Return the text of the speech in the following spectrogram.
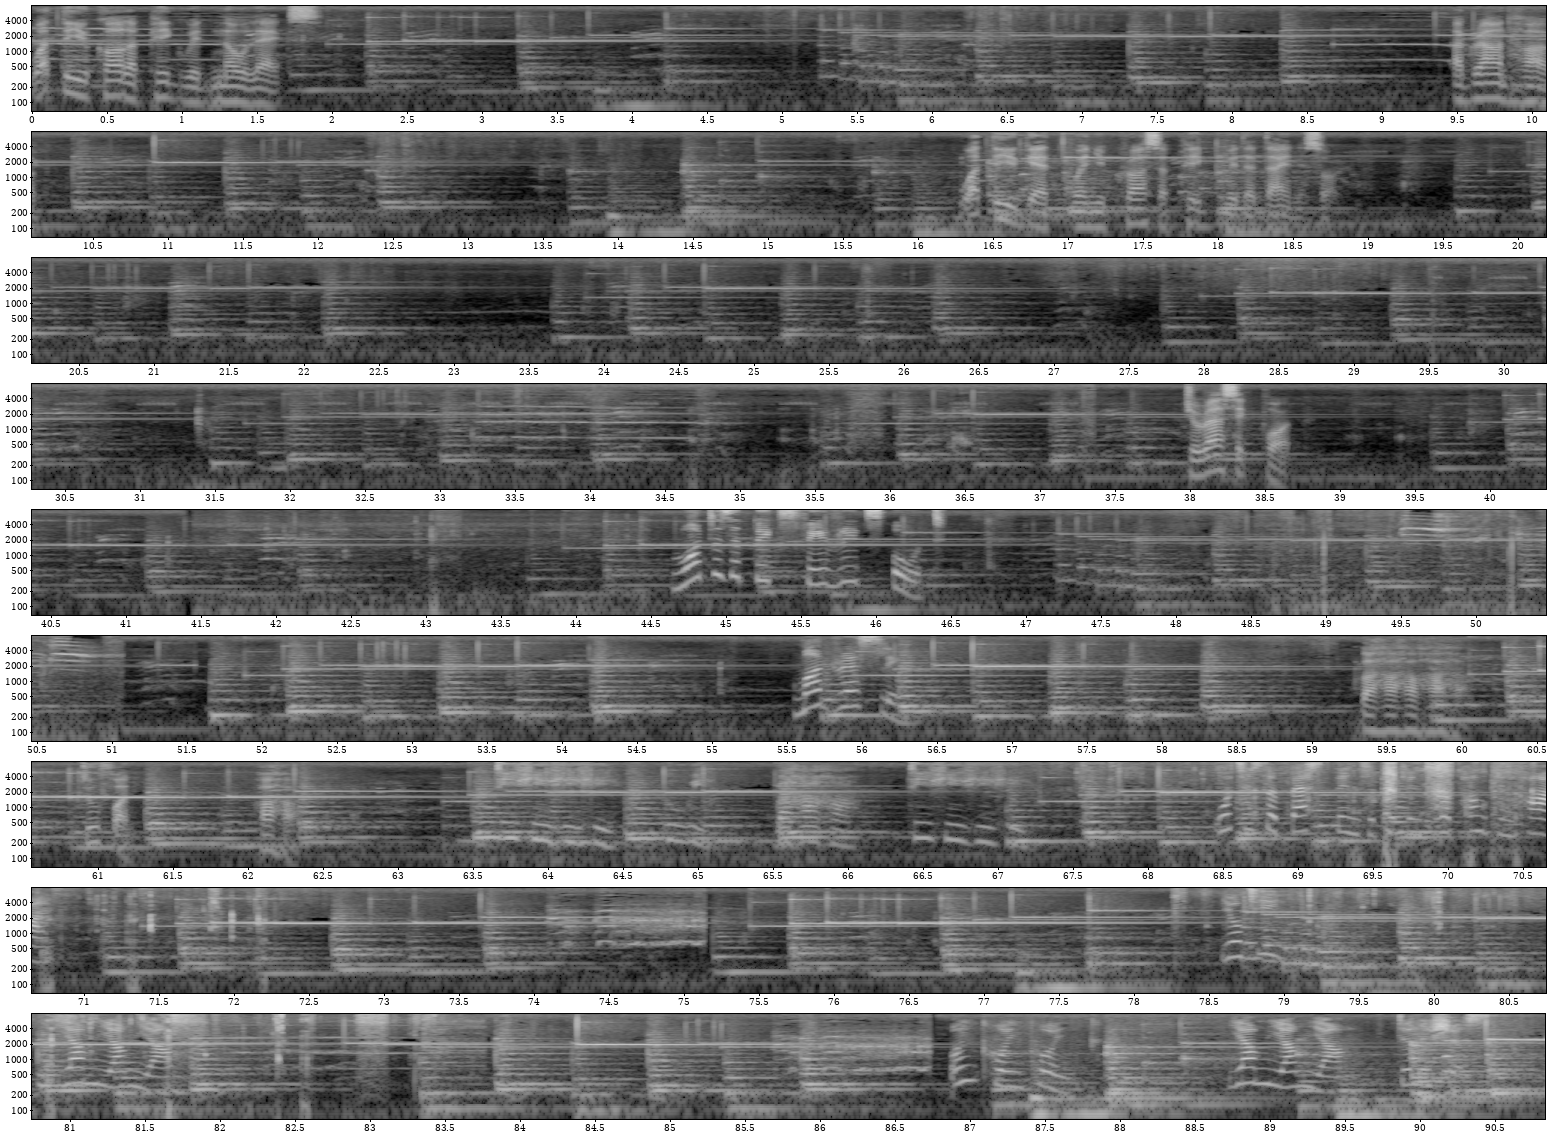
What do you call a pig with no legs? A groundhog. What do you get when you cross a pig with a dinosaur? Jurassic Pork. What is a pig's favorite sport? Mud wrestling. Bahahaha. Too funny. Haha. Tee hee hee hee. Bahaha. Tee hee hee hee. What is the best thing to put into a pumpkin pie? Your teeth. Yum, yum, yum. Oink, oink, oink. Yum, yum, yum. Delicious.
